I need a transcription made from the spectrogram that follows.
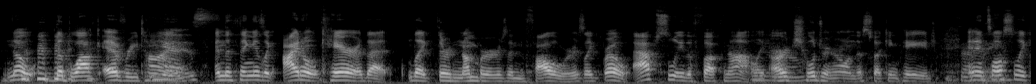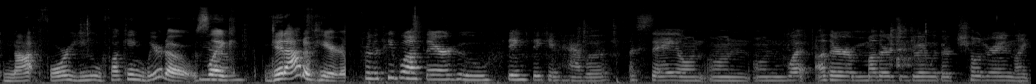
no the block every time Yes. and the thing is like I don't care that like their numbers and followers like bro absolutely the fuck not like our children are on this fucking page and it's also like not for you fucking weirdos Yeah. like get out of here For the people out there who think they can have a, a say on, on on what other mothers are doing with their children, like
